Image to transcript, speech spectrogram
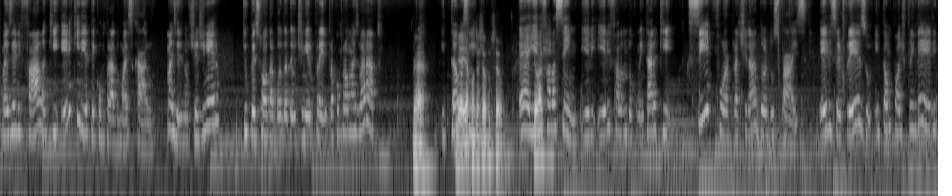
mas ele fala que ele queria ter comprado mais caro, mas ele não tinha dinheiro, que o pessoal da banda deu dinheiro para ele para comprar o mais barato. É. Então, e aí assim, aconteceu com o seu. É, e Eu ele acho... fala assim, e ele, e ele fala no documentário que se for para tirar a dor dos pais, ele ser preso, então pode prender ele.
